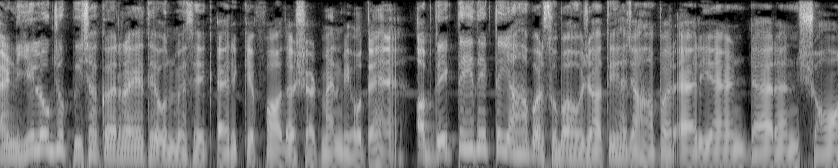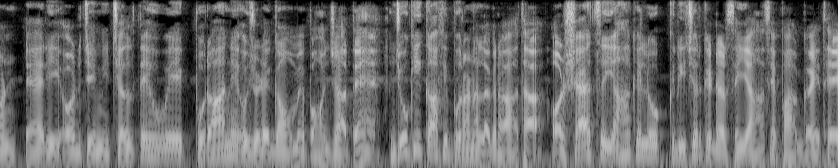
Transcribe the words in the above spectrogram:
एंड ये लोग जो पीछा कर रहे थे, उनमें से एक एरिक के फादर शर्टमैन भी होते हैं। अब देखते ही देखते यहाँ पर सुबह हो जाती है, जहाँ पर एरियन, डैरन, शॉन, टेरी और जेमी चलते हुए एक पुराने उजड़े गाँव में पहुँच जाते हैं, जो की काफ़ी पुराना लग रहा था। और शायद से यहाँ के लोग क्रीचर के डर से यहाँ से भाग गए थे।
